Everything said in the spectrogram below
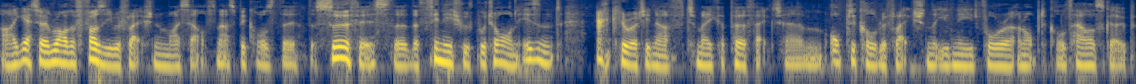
I get a rather fuzzy reflection of myself, and that's because the, the surface, the, the finish we've put on, isn't accurate enough to make a perfect um, optical reflection that you'd need for an optical telescope.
